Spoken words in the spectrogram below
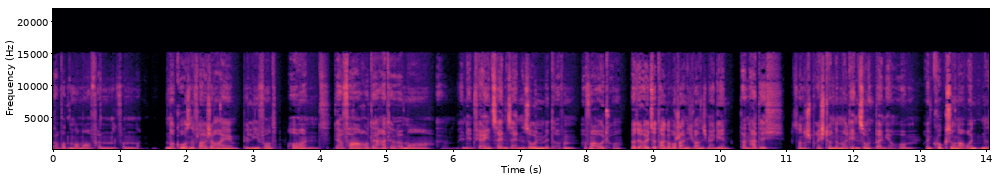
da wurden wir mal von, von einer großen Fleischerei beliefert. Und der Fahrer, der hatte immer ähm, in den Ferienzeiten seinen Sohn mit auf dem, auf dem Auto. Würde heutzutage wahrscheinlich gar nicht mehr gehen. Dann hatte ich zu einer Sprechstunde mal den Sohn bei mir oben und guck so nach unten.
